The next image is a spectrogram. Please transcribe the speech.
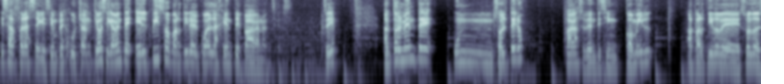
Esa frase que siempre escuchan, que básicamente el piso a partir del cual la gente paga ganancias. ¿Sí? Actualmente, un soltero paga 75 mil a partir de sueldo de-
